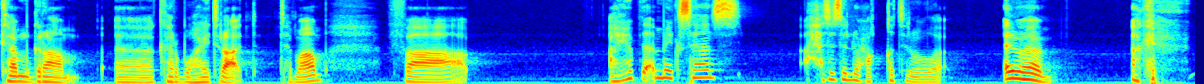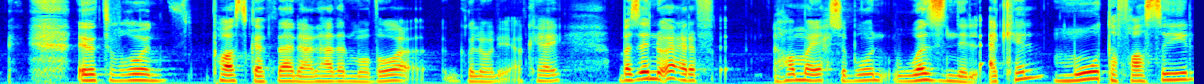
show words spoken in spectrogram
كم جرام آه كربوهيدرات تمام؟ ف I hope that makes sense. حسيت إنه عقدت الموضوع. المهم okay. إذا تبغون بودكاست ثاني عن هذا الموضوع قولوا لي okay؟ بس إنه أعرف هم يحسبون وزن الأكل مو تفاصيل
